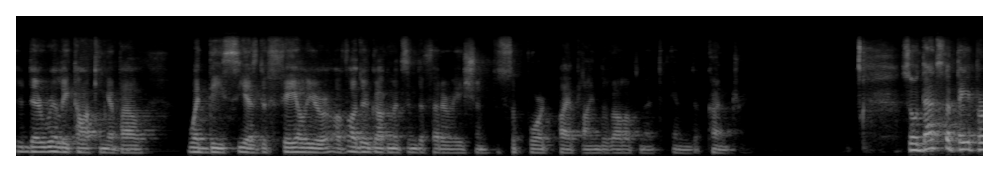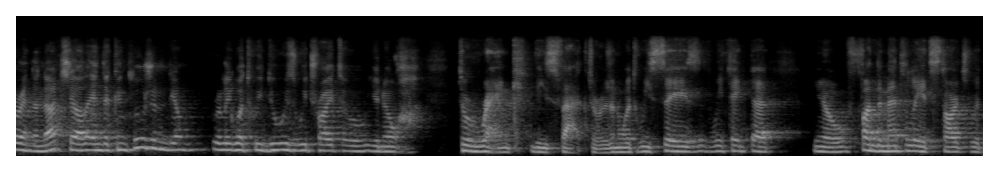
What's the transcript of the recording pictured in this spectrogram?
they're really talking about what they see as the failure of other governments in the federation to support pipeline development in the country so that's the paper in the nutshell and the conclusion you know, really what we do is we try to you know to rank these factors. And what we say is we think that you know fundamentally it starts with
